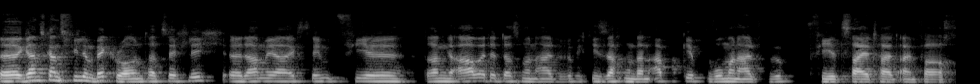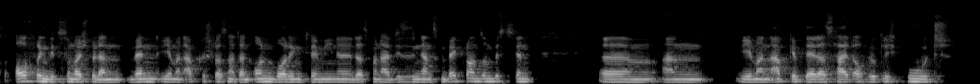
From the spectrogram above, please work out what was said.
Äh, ganz, ganz viel im Background tatsächlich. Äh, da haben wir ja extrem viel dran gearbeitet, dass man halt wirklich die Sachen dann abgibt, wo man halt viel Zeit halt einfach aufbringt, wie zum Beispiel dann, wenn jemand abgeschlossen hat, dann Onboarding-Termine, dass man halt diesen ganzen Background so ein bisschen ähm, an jemanden abgibt, der das halt auch wirklich gut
